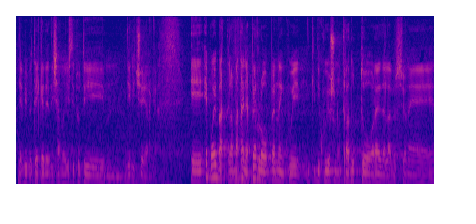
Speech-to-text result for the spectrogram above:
delle biblioteche diciamo, degli istituti di ricerca. E, e, poi la battaglia per l'Open di cui io sono traduttore della versione,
